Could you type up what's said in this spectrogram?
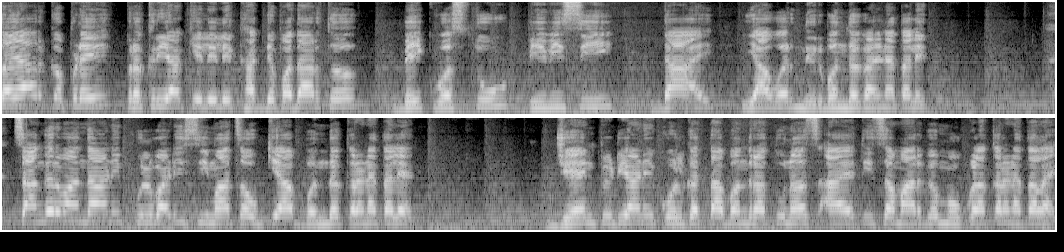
तयार कपडे प्रक्रिया केलेले खाद्यपदार्थ बेक वस्तू पी व्ही सी डाय यावर निर्बंध घालण्यात आले चांगरबांधा आणि फुलवाडी सीमा चौक्या बंद करण्यात आल्या जेएनपीटी आणि कोलकाता बंदरातूनच आयातीचा मार्ग मोकळा करण्यात आलाय.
